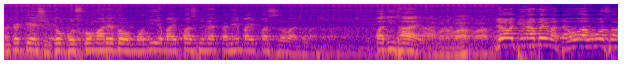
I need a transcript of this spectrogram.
નકર કે સીધો પોસ્કો મારે તો મોદીએ બાયપાસ મિલ્યા તને બાયપાસ જવા દે. ઉપાધિ થાય. આ લ્યો ટીનાભાઈ વધાવો આલવો છે.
